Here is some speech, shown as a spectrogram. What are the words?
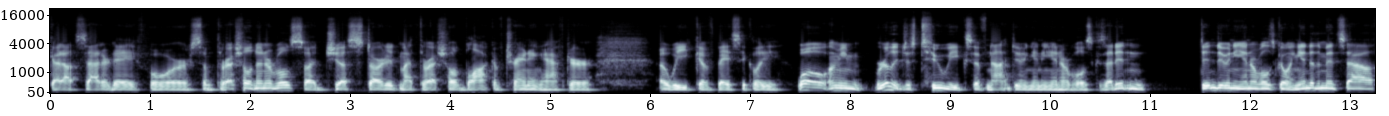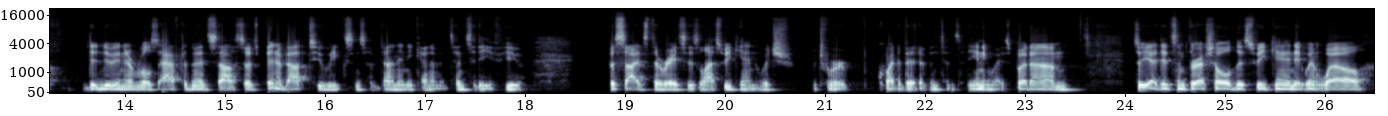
got out Saturday for some threshold intervals. So I just started my threshold block of training after a week of basically, well, I mean, really just two weeks of not doing any intervals because I didn't didn't do any intervals going into the mid south. Didn't do any intervals after the mid south. So it's been about two weeks since I've done any kind of intensity. If you besides the races last weekend, which which were quite a bit of intensity, anyways. But um, so yeah, I did some threshold this weekend. It went well.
